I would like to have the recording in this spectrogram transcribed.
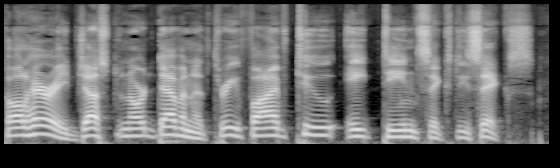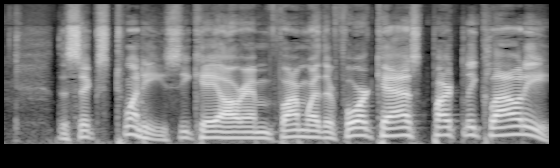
Call Harry, Justin, or Devin at 352 1866. The 620 CKRM farm weather forecast partly cloudy,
